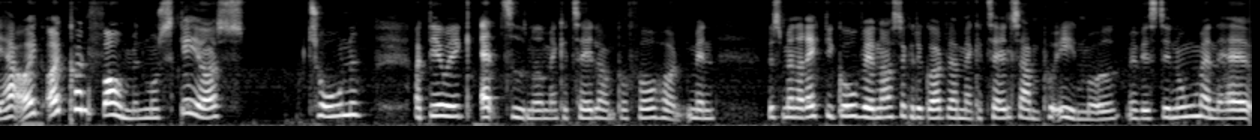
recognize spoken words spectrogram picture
Ja, og ikke, og ikke kun form, men måske også tone. Og det er jo ikke altid noget, man kan tale om på forhånd, men hvis man er rigtig gode venner, så kan det godt være, at man kan tale sammen på en måde. Men hvis det er nogen, man er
